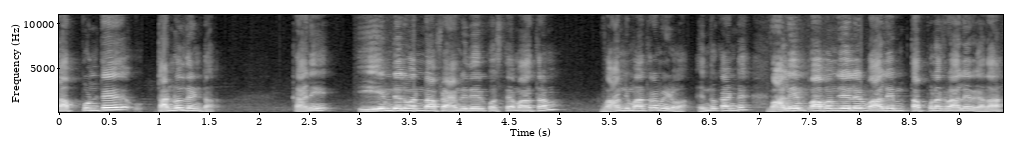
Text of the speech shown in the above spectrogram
తప్పు ఉంటే తన్నులు తింటా. కానీ ఏం తెలియని నా ఫ్యామిలీ దగ్గరికి వస్తే మాత్రం వాడిని మాత్రం ఇడవ ఎందుకంటే వాళ్ళేం పాపం చేయలేరు వాళ్ళేం తప్పులకు రాలేరు కదా.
